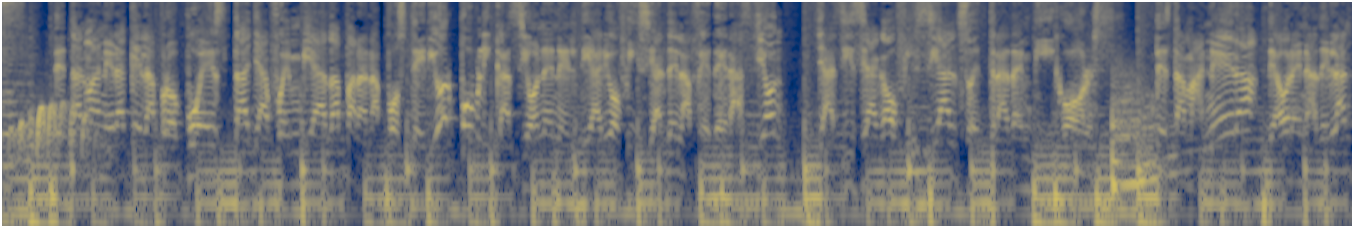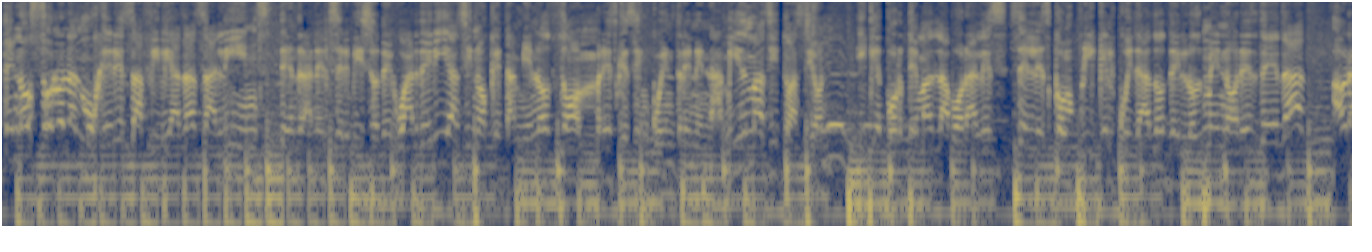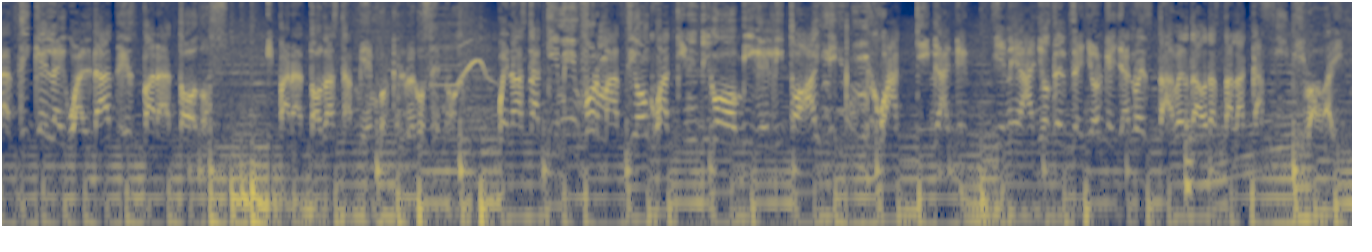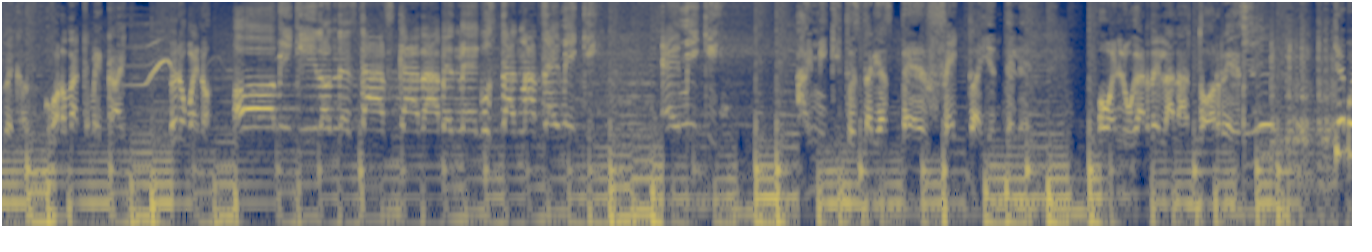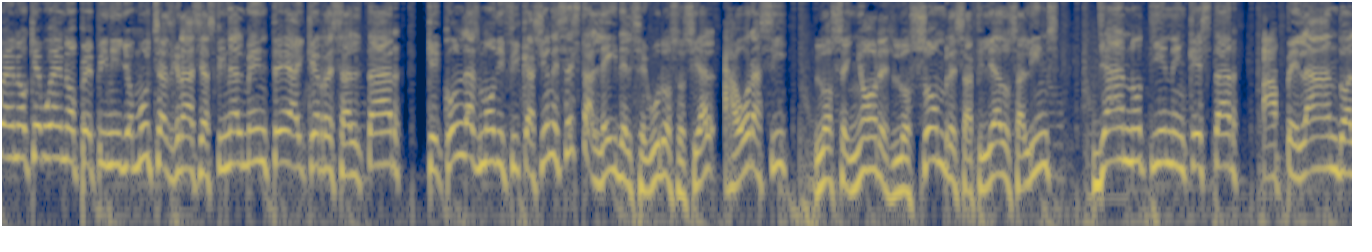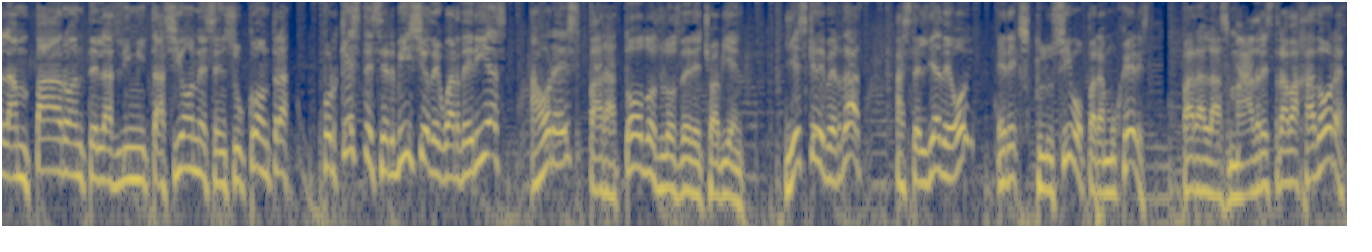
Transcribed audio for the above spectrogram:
de tal manera que la propuesta ya fue enviada para la posterior publicación en el diario oficial de la Federación y así se haga oficial su entrada en vigor. De esta manera, de ahora en adelante, no solo las mujeres afiliadas al IMSS tendrán el servicio de guardería, sino que también los hombres que se encuentren en la misma situación y que por temas laborales se les complique el cuidado de los menores de edad. Ahora sí que la igualdad es para todos para todas también, porque luego se enoja. Bueno, hasta aquí mi información, Joaquín, digo Miguelito. Ay, Joaquín, tiene años del señor que ya no está, ¿verdad? Ahora está la casi viva. Ay, me gorda que me cae. Pero bueno, oh, Miki, ¿dónde estás? Cada vez me gustas más, ¿eh, Miki? ¿Eh, Miki? Ay, Miki, tú estarías perfecto ahí en tele. O en lugar de Lala Torres. Qué bueno, qué bueno, Pepinillo. Muchas gracias. Finalmente hay que resaltar que con las modificaciones, esta ley del Seguro Social, ahora sí, los señores, los hombres afiliados al IMSS, ya no tienen que estar apelando al amparo ante las limitaciones en su contra, porque este servicio de guarderías ahora es para todos los derechohabientes. Y es que de verdad, hasta el día de hoy, era exclusivo para mujeres, para las madres trabajadoras.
